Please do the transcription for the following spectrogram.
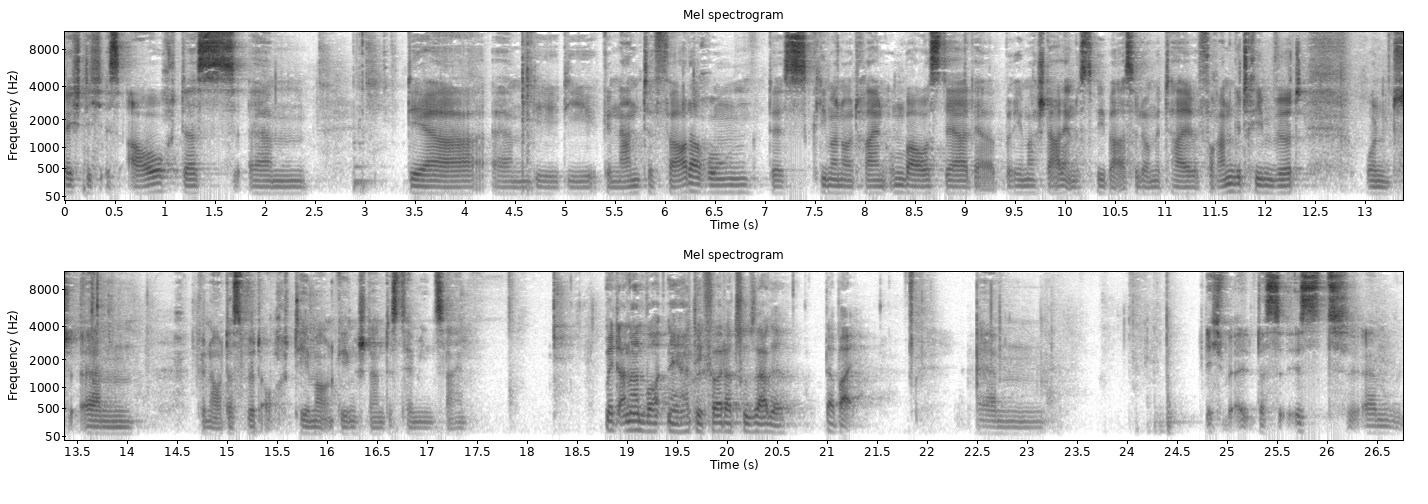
richtig ist auch, dass ähm, der, ähm, die, die genannte Förderung des klimaneutralen Umbaus der, der Bremer Stahlindustrie bei ArcelorMittal vorangetrieben wird. Und ähm, genau, das wird auch Thema und Gegenstand des Termins sein. Mit anderen Worten, er hat die Förderzusage dabei. Ähm, ich, äh, das ist ähm,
